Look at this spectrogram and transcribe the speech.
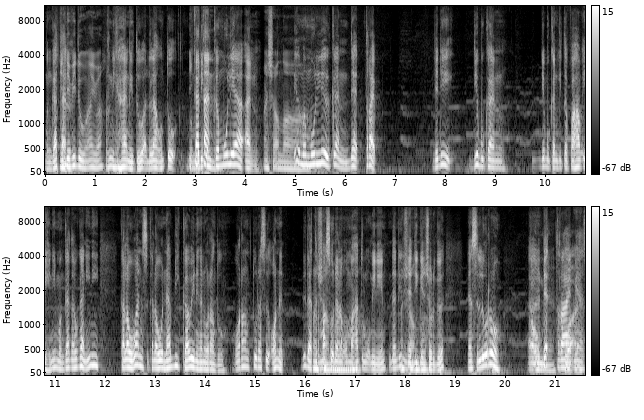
menggatal Individu. Ayo. pernikahan itu adalah untuk memberikan Ikatan. kemuliaan Masya Allah. dia memuliakan that tribe. Jadi dia bukan dia bukan kita faham eh ni menggatalkan ini kalau once kalau Nabi kahwin dengan orang tu, orang tu rasa honored. Dia dah Masya termasuk Allah. dalam ummahatul mukminin dan dia Masya dijadikan Allah. syurga dan seluruh uh, Kaum that dia, tribe puak dia. yes,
